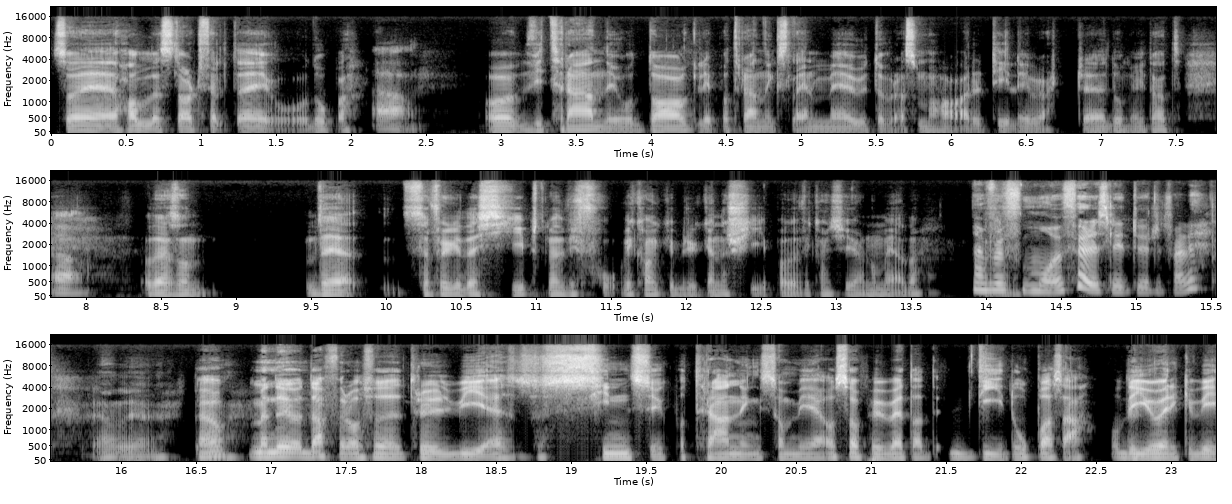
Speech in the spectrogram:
så er halve startfeltet er jo dopa. Ja. Og vi trener jo daglig på treningsleir med utøvere som har tidligere vært eh, dopingtatt. Ja. Og det er sånn det, Selvfølgelig det er kjipt, men vi, får, vi kan ikke bruke energi på det. Vi kan ikke gjøre noe med det. Nei, for Det må jo føles litt urettferdig. Ja, det, det, Ja, men det er jo derfor også jeg tror vi er så sinnssyke på trening som vi er også, for vi vet at de doper seg, og det gjør ikke vi,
